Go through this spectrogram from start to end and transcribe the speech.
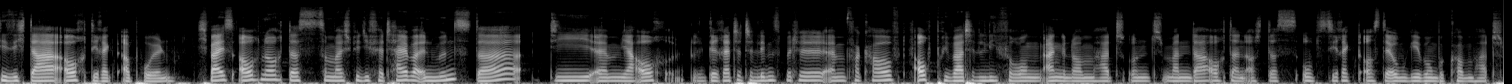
die sich da auch direkt abholen. Ich weiß auch noch, dass zum Beispiel die Verteilbar in Münster die ähm, ja auch gerettete Lebensmittel ähm, verkauft, auch private Lieferungen angenommen hat und man da auch dann auch das Obst direkt aus der Umgebung bekommen hat.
